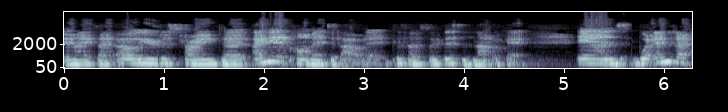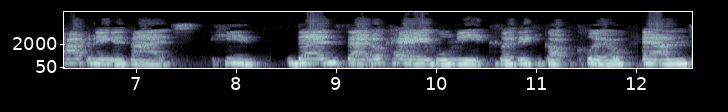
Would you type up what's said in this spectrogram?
And I said, Oh, you're just trying to, I made a comment about it because I was like, this is not okay. And what ended up happening is that he then said, okay, we'll meet because I think he got the clue. And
